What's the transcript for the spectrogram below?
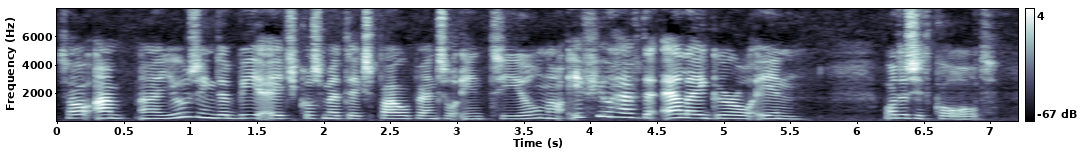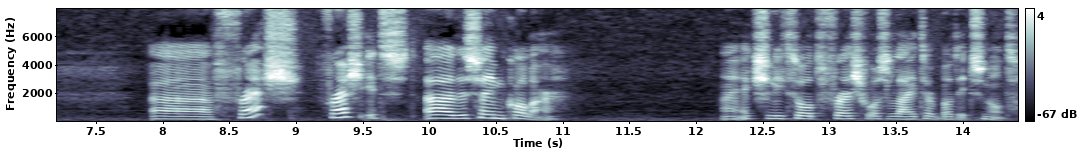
so I'm uh, using the BH Cosmetics Power Pencil in teal. Now if you have the LA Girl in, what is it called? Uh, fresh? Fresh, it's uh, the same color. I actually thought Fresh was lighter, but it's not.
